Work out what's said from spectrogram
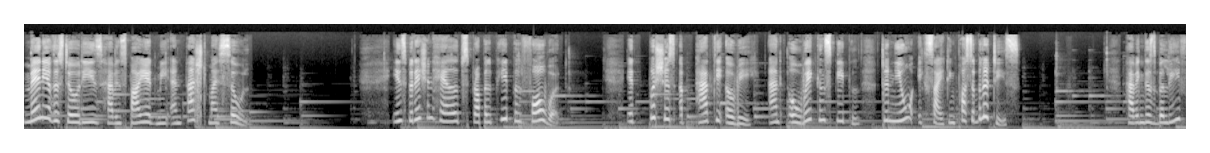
Many of the stories have inspired me and touched my soul. Inspiration helps propel people forward. It pushes apathy away and awakens people to new exciting possibilities. Having this belief,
